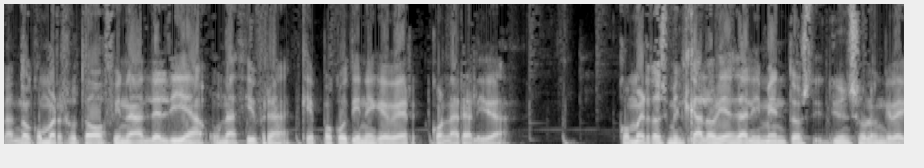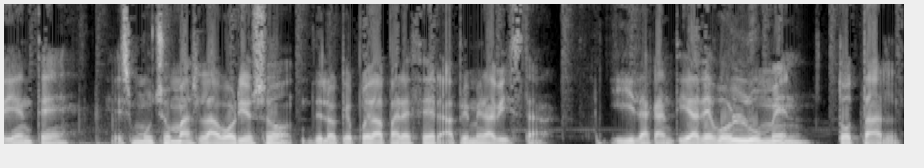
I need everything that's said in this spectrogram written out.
Dando como resultado final del día una cifra que poco tiene que ver con la realidad. Comer 2.000 calorías de alimentos de un solo ingrediente es mucho más laborioso de lo que pueda parecer a primera vista. Y la cantidad de volumen total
